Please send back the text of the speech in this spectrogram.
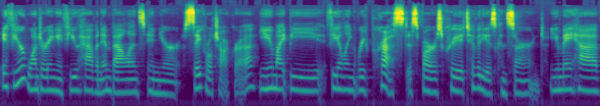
If you're wondering if you have an imbalance in your sacral chakra, you might be feeling repressed as far as creativity is concerned. You may have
